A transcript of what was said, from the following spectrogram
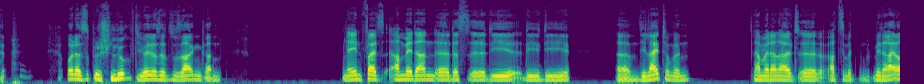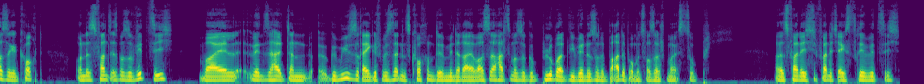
oder Suppe schlürft. Ich weiß nicht, was ich dazu sagen kann. Ja, jedenfalls haben wir dann äh, das, äh, die, die, die ähm, die Leitungen haben wir dann halt, äh, hat sie mit Mineralwasser gekocht und das fand sie erstmal so witzig, weil wenn sie halt dann äh, Gemüse reingeschmissen hat ins kochende Mineralwasser, hat es mal so geblubbert, wie wenn du so eine Badebombe ins Wasser schmeißt. So. Und das fand ich, fand ich extrem witzig.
